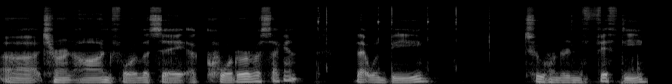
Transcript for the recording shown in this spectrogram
uh, turn on for, let's say, a quarter of a second, that would be 250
